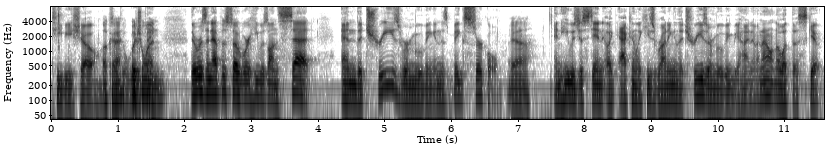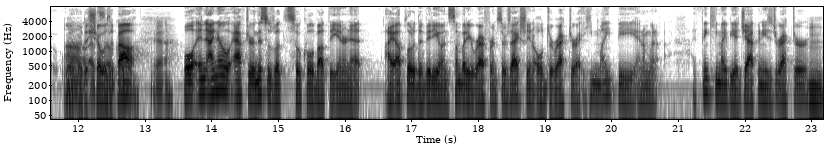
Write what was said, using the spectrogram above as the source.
TV show. Okay. like Which thing. one? There was an episode where he was on set and the trees were moving in this big circle, yeah. and he was just standing like acting like he's running, and the trees are moving behind him. And I don't know what the skit what, Oh, or the show was so about. cool. Yeah. Well, and I know after, and this is what's so cool about the internet. I uploaded the video, and somebody referenced. There's actually an old director. He might be, and I'm gonna. I think he might be a Japanese director Mm.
